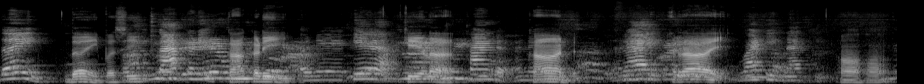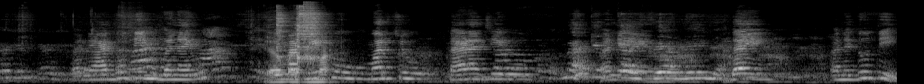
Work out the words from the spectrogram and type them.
દહીં. દહીં પછી? કાકડી. કાકડી. અને કેળા. કેળા. ખાંડ ખાંડ. રાઈ રાઈ. વાટી નાખી. હા હા. અને આ દૂધીનું બનાવ્યું. એમાં મીઠું મરચું ધાણા જીરું અને દહીં અને દૂધી.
